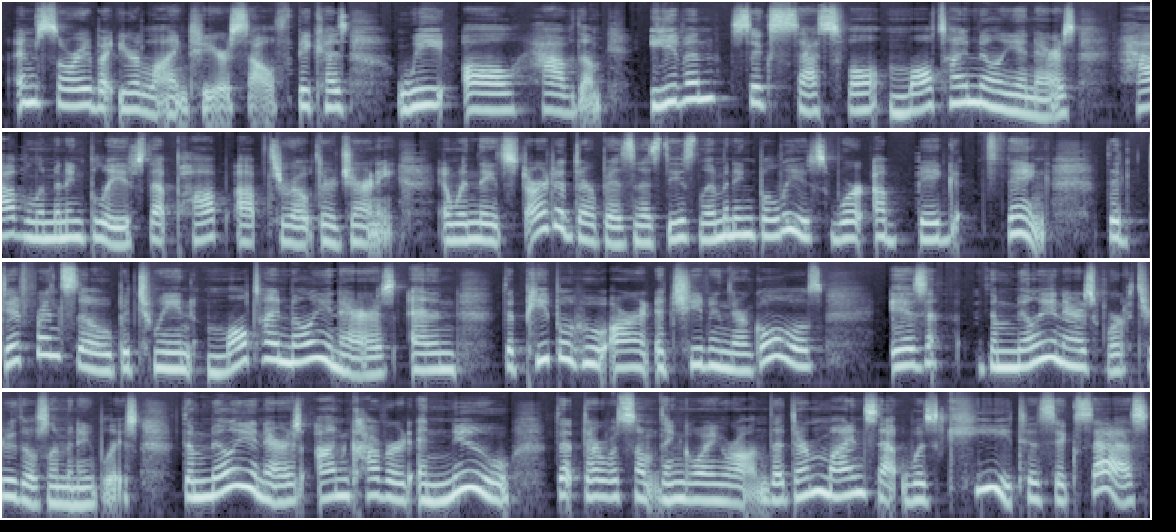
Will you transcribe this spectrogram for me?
I'm sorry, but you're lying to yourself because we all have them. Even successful multimillionaires have limiting beliefs that pop up throughout their journey. And when they started their business, these limiting beliefs were a big thing. The difference, though, between multimillionaires and the people who aren't achieving their goals is the millionaires worked through those limiting beliefs. The millionaires uncovered and knew that there was something going wrong, that their mindset was key to success,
